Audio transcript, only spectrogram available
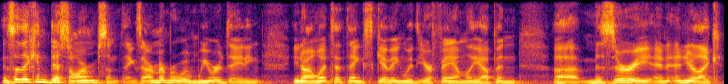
And so they can disarm some things. I remember when we were dating, you know, I went to Thanksgiving with your family up in uh, Missouri, and, and you're like,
